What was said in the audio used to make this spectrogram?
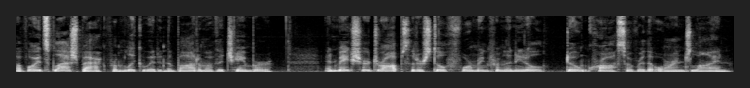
Avoid splashback from liquid in the bottom of the chamber, and make sure drops that are still forming from the needle don't cross over the orange line.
